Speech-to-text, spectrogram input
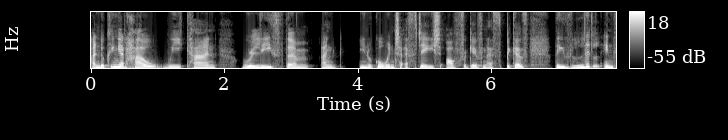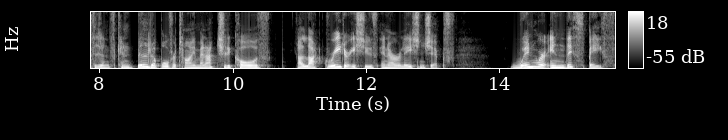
and looking at how we can release them and you know go into a state of forgiveness because these little incidents can build up over time and actually cause a lot greater issues in our relationships when we're in this space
